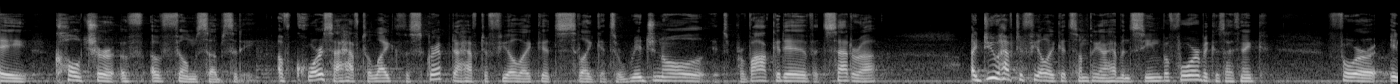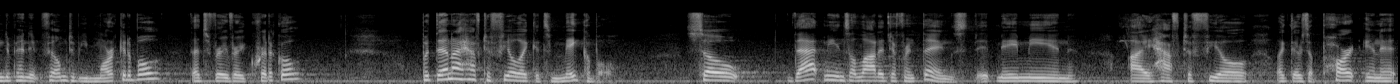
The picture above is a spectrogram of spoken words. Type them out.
a culture of, of film subsidy. Of course, I have to like the script. I have to feel like it's, like it's original, it's provocative, etc. I do have to feel like it's something I haven't seen before because I think for independent film to be marketable, that's very, very critical. But then I have to feel like it's makeable. So that means a lot of different things. It may mean I have to feel like there's a part in it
